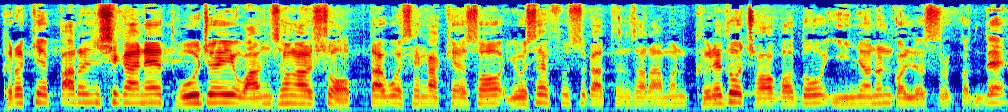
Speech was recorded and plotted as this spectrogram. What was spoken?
그렇게 빠른 시간에 도저히 완성할 수 없다고 생각해서 요세푸스 같은 사람은 그래도 적어도 2년은 걸렸을 건데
